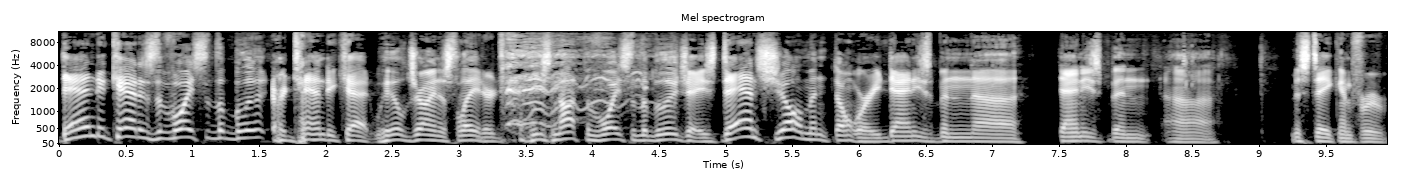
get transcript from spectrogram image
Dan Duquette is the voice of the Blue, or Dan Duquette. He'll join us later. He's not the voice of the Blue Jays. Dan Shulman, don't worry. Danny's been, uh, Danny's been uh, mistaken for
